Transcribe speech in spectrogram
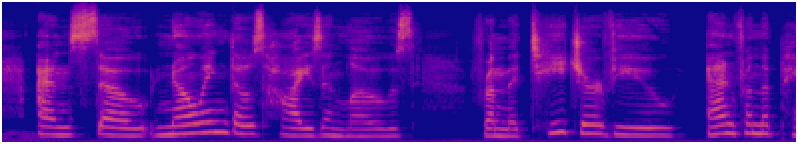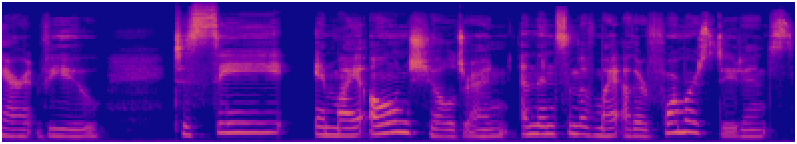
Mm-hmm. And so, knowing those highs and lows from the teacher view and from the parent view, to see in my own children and then some of my other former students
